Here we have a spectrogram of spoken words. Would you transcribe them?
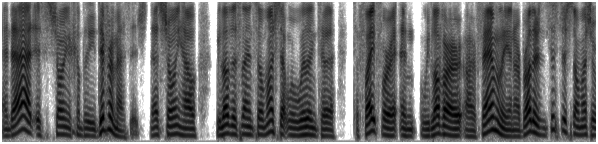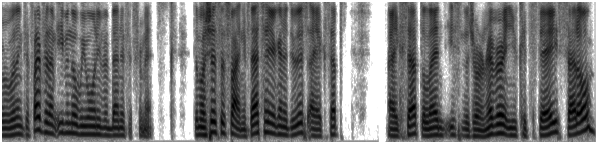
And that is showing a completely different message. That's showing how we love this land so much that we're willing to, to fight for it. And we love our, our family and our brothers and sisters so much that we're willing to fight for them, even though we won't even benefit from it. So Moshe says, fine, if that's how you're going to do this, I accept I accept the land east of the Jordan River. You could stay, settle,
